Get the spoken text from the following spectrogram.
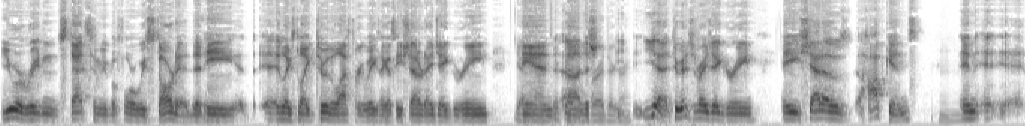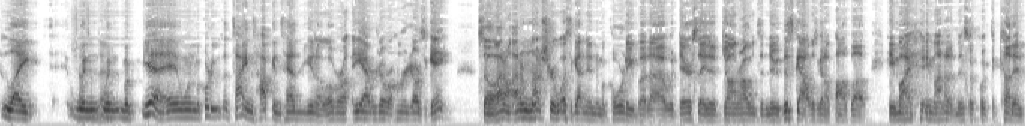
you were reading stats to me before we started that he, at least like two of the last three weeks, I guess he shattered AJ Green yeah, and uh, just yeah, two catches for AJ Green. He shadows Hopkins, mm-hmm. and, and, like Shuts when when yeah, and when McCourty with the Titans, Hopkins had you know over he averaged over 100 yards a game. So I don't, I'm not sure what's gotten into McCourty, but I would dare say that if Jon Robinson knew this guy was going to pop up, he might, he might not have been so quick to cut him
